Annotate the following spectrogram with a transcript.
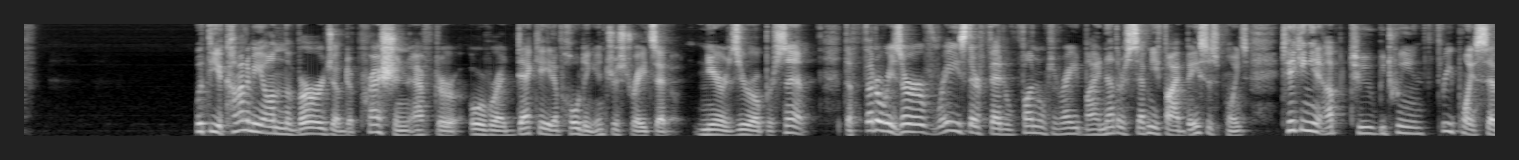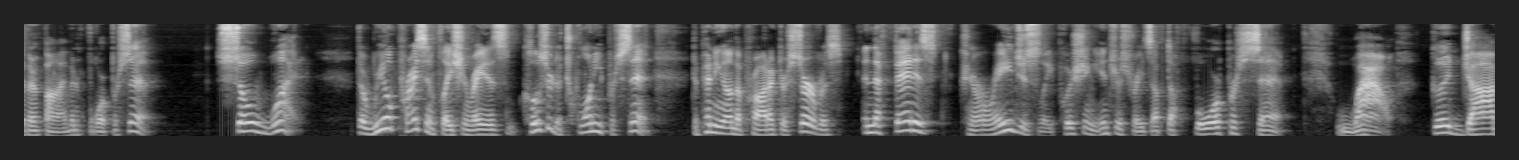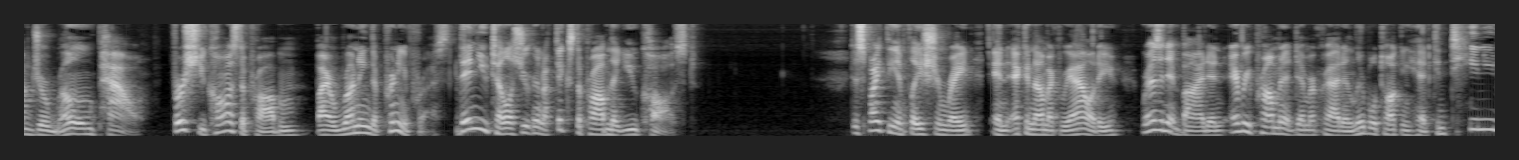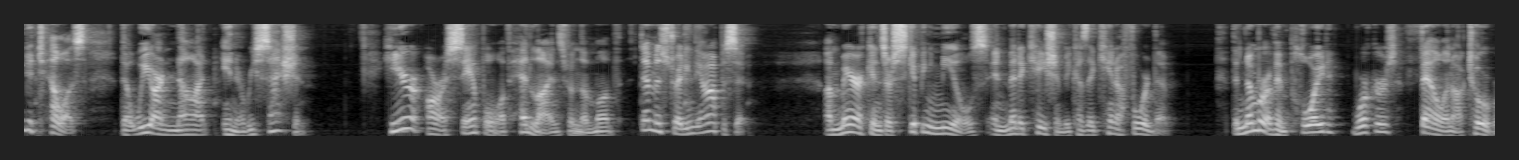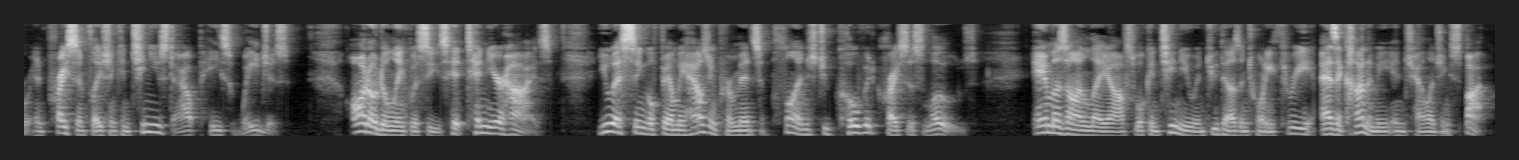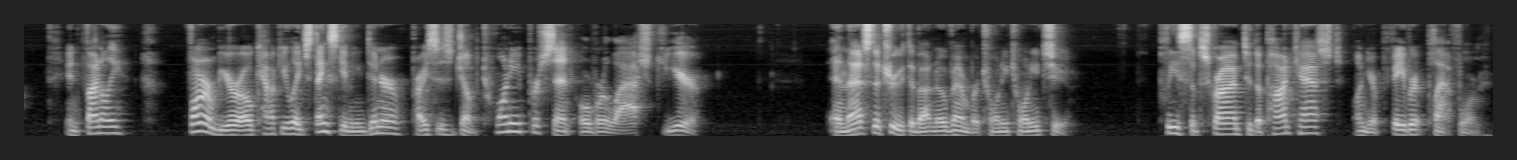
With the economy on the verge of depression after over a decade of holding interest rates at near 0%, the Federal Reserve raised their Fed funds rate by another 75 basis points, taking it up to between 3.75 and 4%. So what? The real price inflation rate is closer to 20%, depending on the product or service, and the Fed is courageously pushing interest rates up to 4%. Wow, good job, Jerome Powell. First, you caused the problem by running the printing press. Then you tell us you're going to fix the problem that you caused. Despite the inflation rate and economic reality, President Biden, every prominent Democrat, and liberal talking head continue to tell us that we are not in a recession. Here are a sample of headlines from the month demonstrating the opposite. Americans are skipping meals and medication because they can't afford them. The number of employed workers fell in October, and price inflation continues to outpace wages. Auto delinquencies hit 10 year highs. U.S. single family housing permits plunged to COVID crisis lows. Amazon layoffs will continue in 2023 as economy in challenging spot. And finally, Farm Bureau calculates Thanksgiving dinner prices jumped 20% over last year. And that's the truth about November 2022. Please subscribe to the podcast on your favorite platform.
